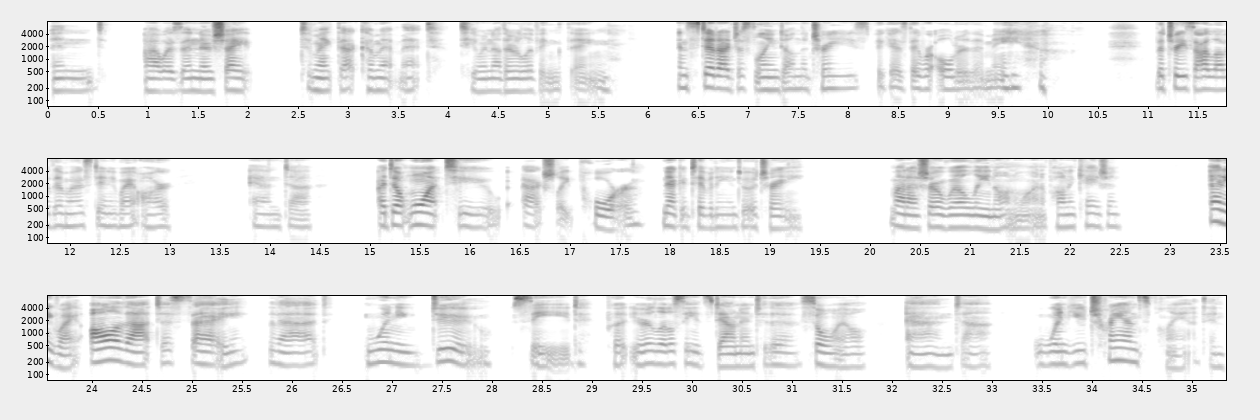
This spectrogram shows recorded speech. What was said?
And I was in no shape to make that commitment to another living thing. Instead, I just leaned on the trees because they were older than me. the trees I love the most anyway are. And uh, I don't want to actually pour negativity into a tree, but I sure will lean on one upon occasion. Anyway, all of that to say that when you do seed, put your little seeds down into the soil, and uh, when you transplant and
